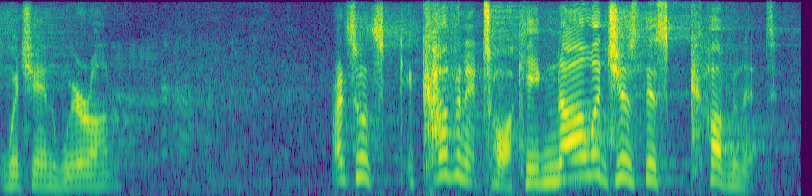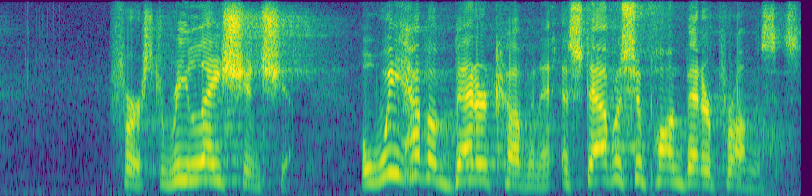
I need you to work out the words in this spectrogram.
which end we're on? All right, so it's covenant talk. He acknowledges this covenant first, relationship. Well, we have a better covenant established upon better promises.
